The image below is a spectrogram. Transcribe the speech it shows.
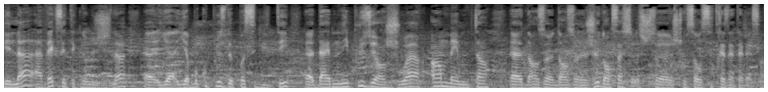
Et là, avec ces technologies-là, euh, il y, a, beaucoup plus de possibilités euh, d'amener plusieurs joueurs en même temps dans un dans un jeu. Donc ça, je trouve ça aussi très intéressant.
